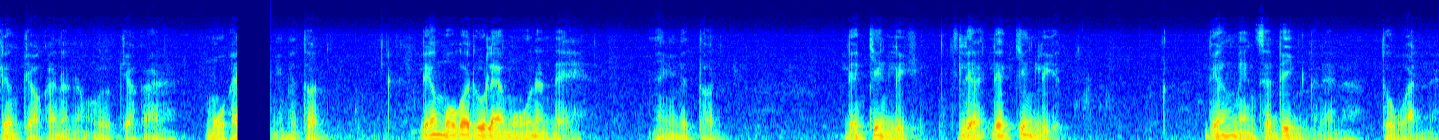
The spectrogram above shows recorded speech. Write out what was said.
เรื่องเกี่ยวกันนั่นเออเกี่ยวกับหมูแพะอย่างเป็นต้นเลี้ยงหมูก็ดูแลหมูนั่นแหละอย่างนี้เป็นต้นเลี้ยงจิ้งหรีดเลี้ยงจิ้งหรีดเลี้ยงแมงสดิ้งอะไรนะทุกวัน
